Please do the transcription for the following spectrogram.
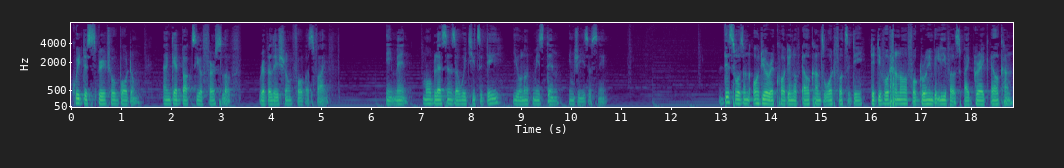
Quit the spiritual boredom and get back to your first love. Revelation 4 verse 5. Amen. More blessings await you today you will not miss them in Jesus' name. This was an audio recording of Elkan's Word for Today, the devotional for growing believers by Greg Elkan.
